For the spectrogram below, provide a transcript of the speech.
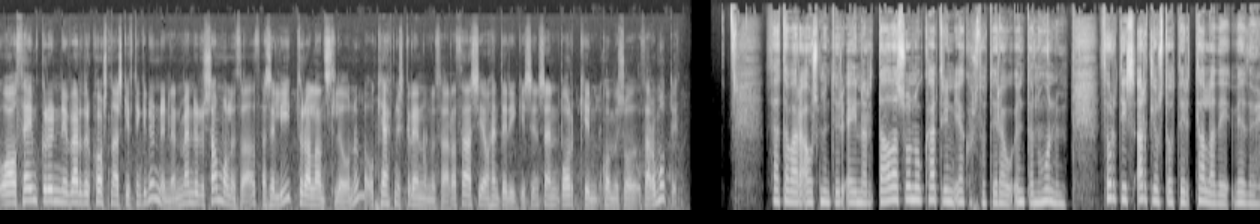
og á þeim grunni verður kostnæðaskiptingin unnin. En menn eru sammálinn um það, það sem lítur að landsliðunum og keppnisgreinunum þar að það sé á hendi ríkisins en borginn komið svo þar á móti. Þetta var ásmundur Einar Daðarsson og Katrín Jakobsdóttir á undan honum. Þórdís Arljósdóttir talaði við þau.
